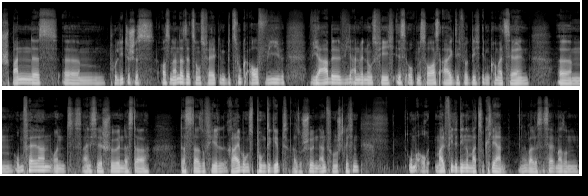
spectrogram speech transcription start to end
spannendes ähm, politisches Auseinandersetzungsfeld in Bezug auf, wie viabel, wie anwendungsfähig ist Open Source eigentlich wirklich in kommerziellen ähm, Umfeldern. Und es ist eigentlich sehr schön, dass da, dass da so viel Reibungspunkte gibt, also schön in Anführungsstrichen, um auch mal viele Dinge mal zu klären. Ne? Weil das ist ja immer so ein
